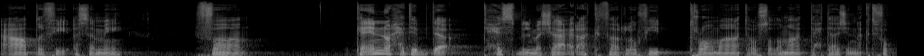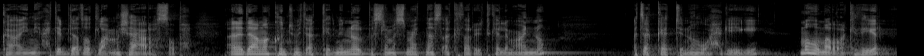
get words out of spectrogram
عاطفي أسميه. ف كأنه حتبدأ تحس بالمشاعر أكثر لو في ترومات أو صدمات تحتاج إنك تفكها يعني حتبدأ تطلع مشاعر السطح. أنا ده ما كنت متأكد منه بس لما سمعت ناس أكثر يتكلموا عنه أتأكدت إنه هو حقيقي. ما هو مرة كثير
